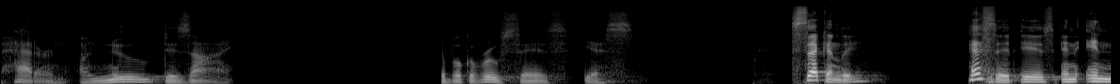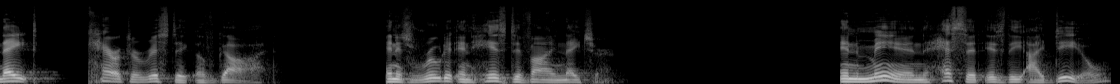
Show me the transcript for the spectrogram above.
pattern, a new design. The book of Ruth says yes. Secondly, Hesed is an innate characteristic of God, and it's rooted in his divine nature. In men, Hesed is the ideal,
